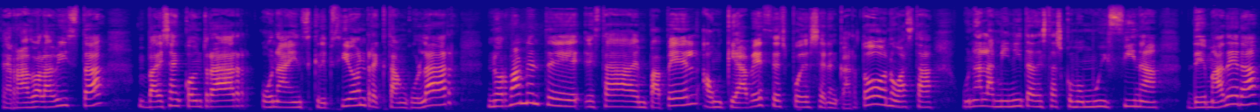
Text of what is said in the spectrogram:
cerrado a la vista, vais a encontrar una inscripción rectangular. Normalmente está en papel, aunque a veces puede ser en cartón o hasta una laminita de estas como muy fina de madera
